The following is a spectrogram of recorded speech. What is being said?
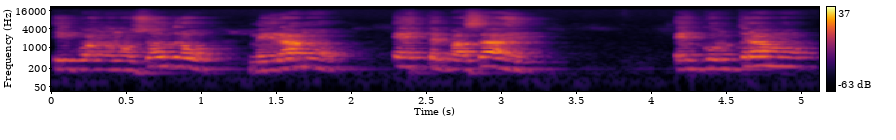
Y cuando nosotros miramos este pasaje, encontramos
